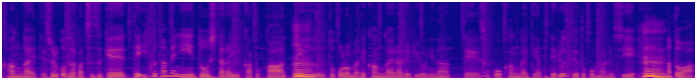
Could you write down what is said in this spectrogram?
考えてそれこそだから続けていくためにどうしたらいいかとかっていうところまで考えられるようになって、そこを考えてやってるっていうところもあるしうん。あとは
